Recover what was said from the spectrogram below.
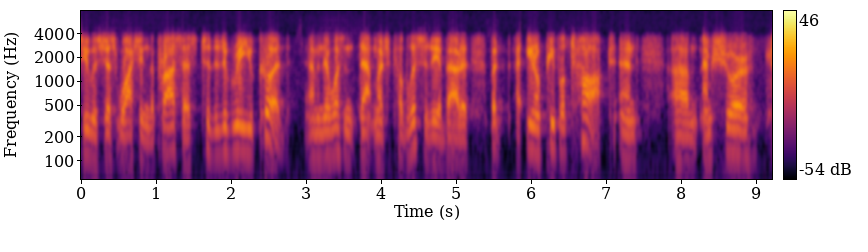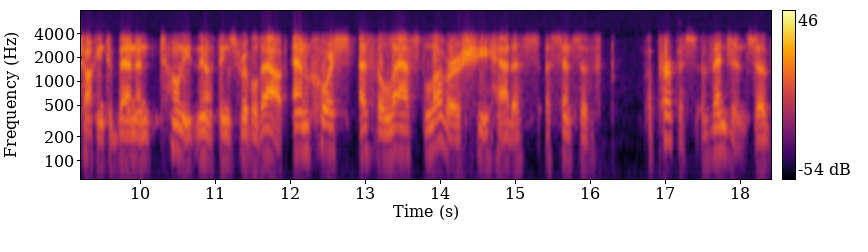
She was just watching the process to the degree you could. I mean, there wasn't that much publicity about it, but uh, you know, people talked, and um, I'm sure talking to Ben and Tony, you know, things dribbled out. And of course, as the last lover, she had a, a sense of a purpose, a vengeance, of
